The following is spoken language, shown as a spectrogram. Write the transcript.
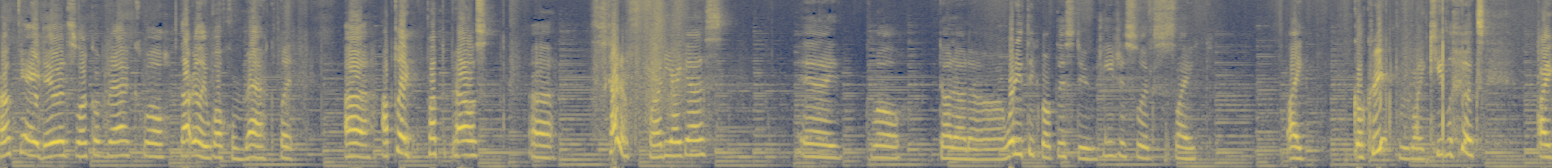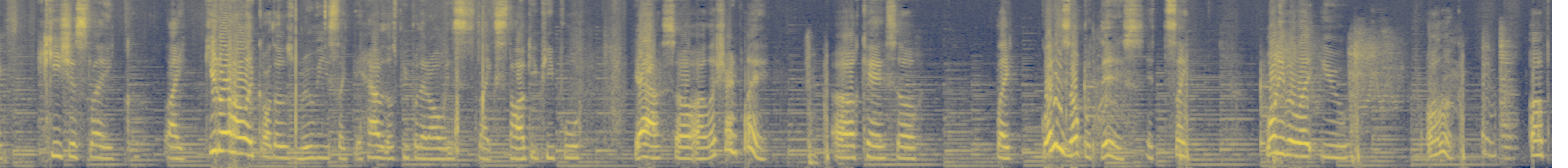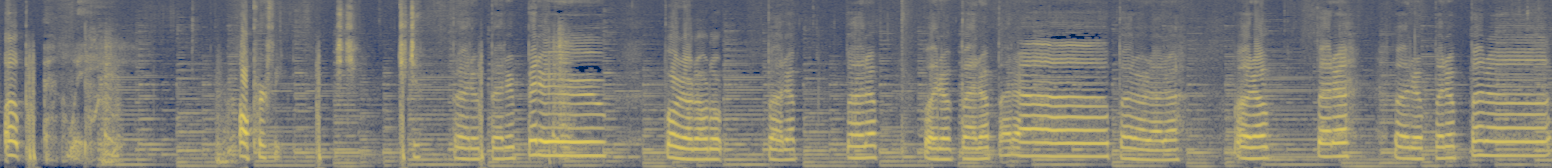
Okay, dudes, welcome back. Well, not really welcome back, but uh, I play Puppet Pals. Uh, it's kind of funny, I guess. And well, da da da. What do you think about this dude? He just looks like, like, go creepy. Like he looks like he's just like, like you know how like all those movies like they have those people that always like stalky people. Yeah. So uh, let's try to play. Uh, okay, so, like, what is up with this? It's like, won't even let you, oh look, up, up, and. Oh, perfect. Better, better, better. Ba-da-da-da. Ba-da, ba-da, ba-da, ba-da, ba-da. Ba-da-da-da. Ba-da, ba-da, ba-da, ba-da, ba-da.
